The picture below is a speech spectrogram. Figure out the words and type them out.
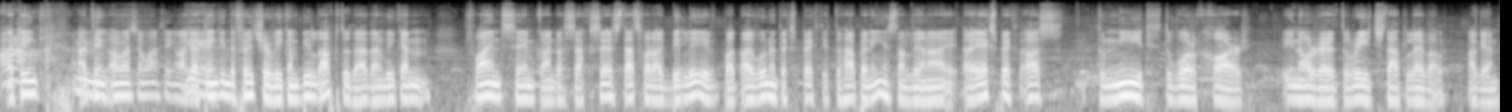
I think I mm. think I want to say one thing like Yeah, I think in the future we can build up to that and we can find same kind of success. That's what I believe, but I wouldn't expect it to happen instantly and I, I expect us to need to work hard in order to reach that level again.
